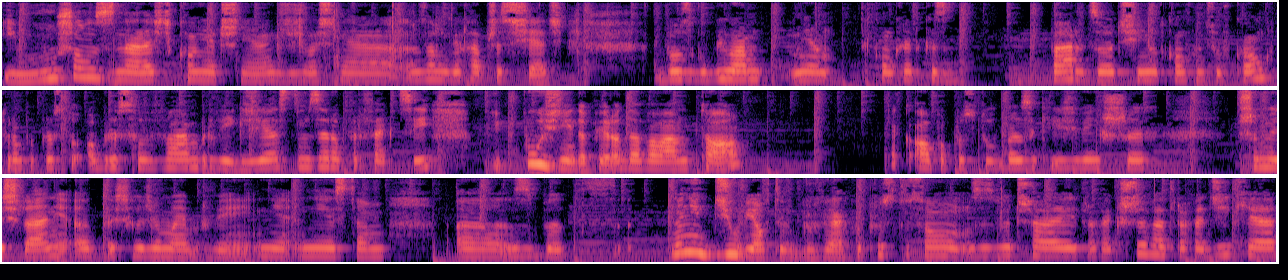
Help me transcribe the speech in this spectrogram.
i muszą znaleźć koniecznie, gdzieś właśnie zamówię chyba przez sieć, bo zgubiłam, miałam taką kredkę z bardzo cieniutką końcówką, którą po prostu obrysowywałam brwi, gdzie ja tym zero perfekcji i później dopiero dawałam to, tak o, po prostu bez jakichś większych przemyśleń, e, jeśli chodzi o moje brwi, nie, nie jestem e, zbyt, no nie dziubią w tych brwiach, po prostu są zazwyczaj trochę krzywe, trochę dzikie,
